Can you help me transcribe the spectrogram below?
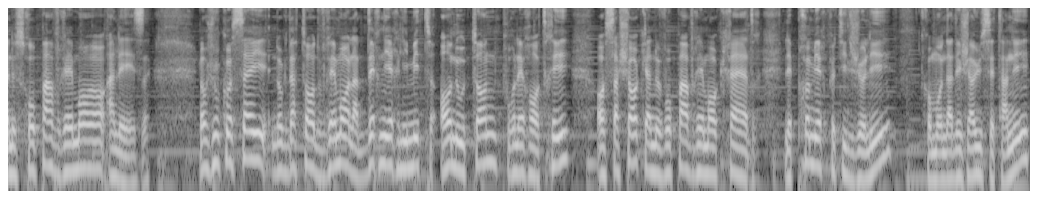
elles ne seront pas vraiment à l'aise. Alors je vous conseille donc d'attendre vraiment la dernière limite en automne pour les rentrer, en sachant qu'elles ne vont pas vraiment craindre les premières petites gelées, comme on a déjà eu cette année,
